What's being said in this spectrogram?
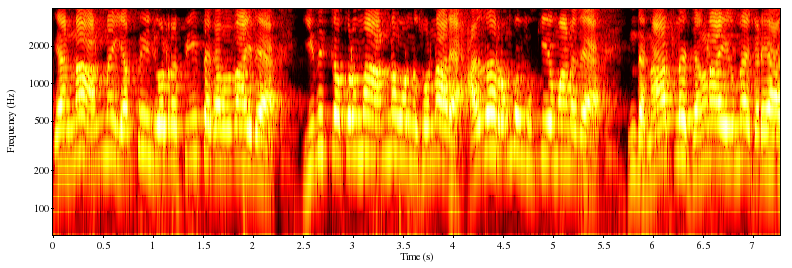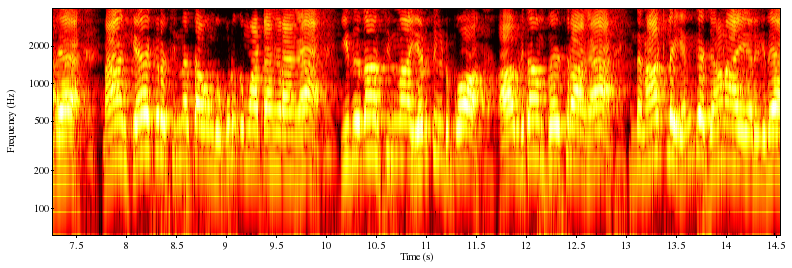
ஏன்னா அண்ணன் எப்பயும் சொல்ற பீத்த கதை தான் இது. இதுக்கப்புறமா அண்ணன் ஒன்று சொன்னாரு. அதுதான் ரொம்ப முக்கியமானது. இந்த நாட்டில் ஜனநாயகமே கிடையாது. நான் கேட்குற சின்னத்தை அவங்க கொடுக்க மாட்டேங்கிறாங்க. இதுதான் சின்னம் எடுத்துக்கிட்டு போ. அப்படிதான் பேசுறாங்க. இந்த நாட்டில் எங்க ஜனநாயகம் இருக்குது?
